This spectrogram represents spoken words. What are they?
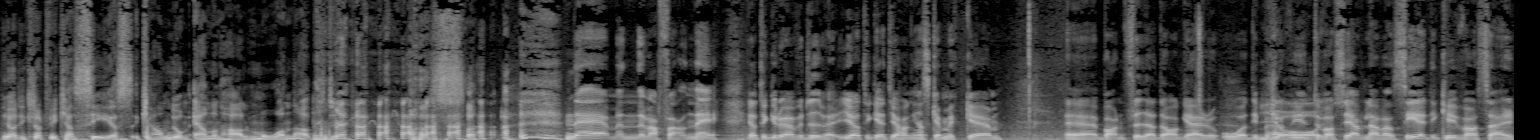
ja det är klart vi kan ses, kan du om en och en halv månad? Typ. alltså, Nej, men vad fan, nej. Jag tycker du överdriver. Jag tycker att jag har ganska mycket eh, barnfria dagar och det behöver ju Ja. inte vara så jävla avancerat. Det kan ju vara så här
